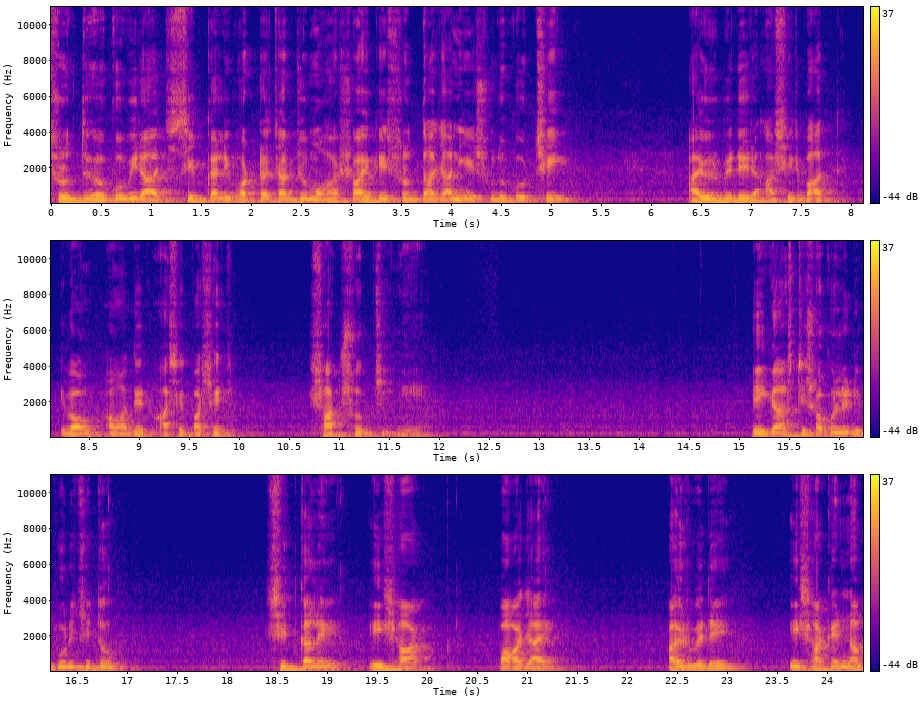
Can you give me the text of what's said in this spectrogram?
শ্রদ্ধেয় কবিরাজ শিবকালী ভট্টাচার্য মহাশয়কে শ্রদ্ধা জানিয়ে শুরু করছি। আয়ুর্বেদের আশীর্বাদ এবং আমাদের আশেপাশের শাকসবজি নিয়ে। এই গাছটি সকলেরই পরিচিত। শীতকালে এই শাক পাওয়া যায়। আয়ুর্বেদে এই শাকের নাম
